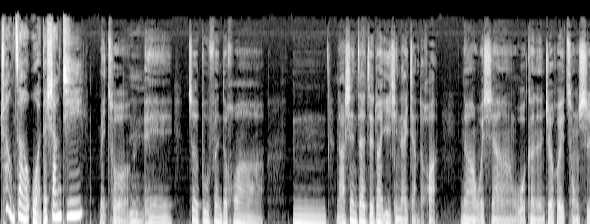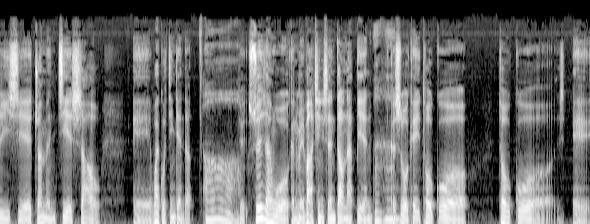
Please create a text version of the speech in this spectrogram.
创造我的商机？没错，嗯，诶，这部分的话，嗯，拿现在这段疫情来讲的话。那我想，我可能就会从事一些专门介绍，诶，外国景点的哦。对，虽然我可能没办法亲身到那边，嗯、可是我可以透过透过诶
